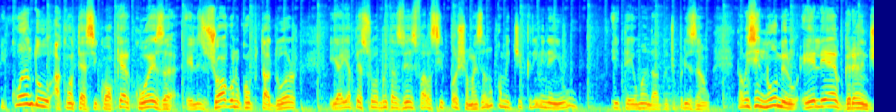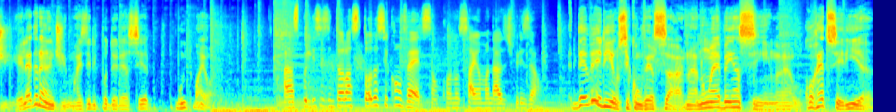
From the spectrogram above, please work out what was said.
e quando acontece qualquer coisa, eles jogam no computador e aí a pessoa muitas vezes fala assim: "Poxa, mas eu não cometi crime nenhum" e tem um mandado de prisão. Então esse número, ele é grande, ele é grande, mas ele poderia ser muito maior. As polícias então elas todas se conversam quando sai um mandado de prisão. Deveriam se conversar, né? Não é bem assim, né? O correto seria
